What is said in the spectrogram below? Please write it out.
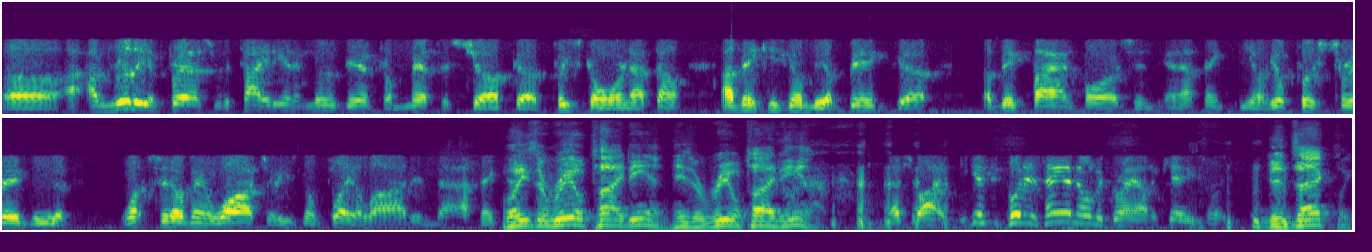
Uh, I, I'm really impressed with the tight end that moved in from Memphis, Chuck uh, Prieskorn. I thought I think he's going to be a big uh, a big find for us, and, and I think you know he'll push Trigg either what sit over and watch, or he's going to play a lot. And uh, I think well, he's a real tight end. He's a real tight end. that's right. He gets to put his hand on the ground occasionally. exactly.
